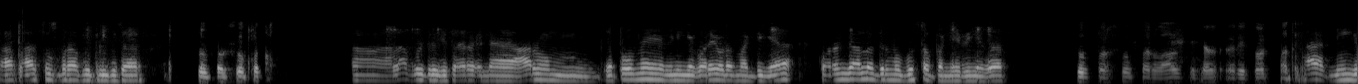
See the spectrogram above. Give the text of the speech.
சார் கிளாஸ் சூப்பரா போயிட்டு இருக்கு சார். சூப்பர் சூப்பர். நல்லா போயிட்டு இருக்கு சார். என்ன ஆர்வம் எப்பவுமே நீங்க குறைய விட மாட்டீங்க. குறைஞ்சாலும் திரும்ப பூஸ்டப் பண்ணிடுறீங்க சார். Super super. வாழ்த்துக்கள். வெரி குட் சார் நீங்க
